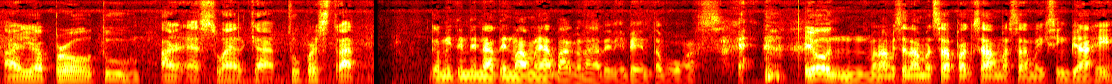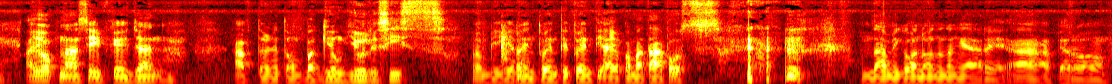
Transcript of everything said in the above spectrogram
Aria Pro 2 RS Wildcat Super Strat. Gamitin din natin mamaya bago natin ibenta bukas. Ayun, maraming salamat sa pagsama sa maiksing biyahe. I hope na safe kayo dyan after nitong bagyong Ulysses. Pambihira in 2020 ayaw pa matapos. Ang dami ko ano-ano nangyari. Ah, pero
